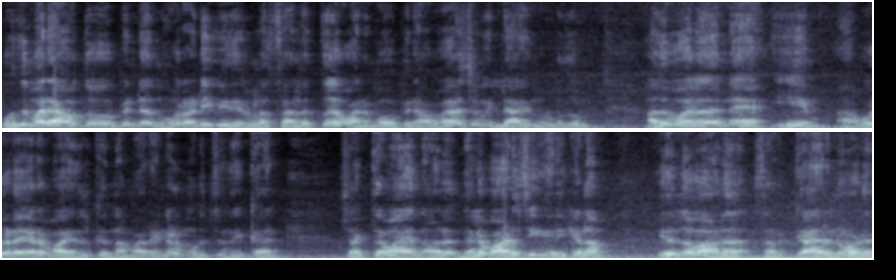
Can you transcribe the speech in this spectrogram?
പൊതുമരാമത്ത് വകുപ്പിന്റെ നൂറടി വീതിയിലുള്ള സ്ഥലത്ത് വനം വകുപ്പിന് അവകാശമില്ല എന്നുള്ളതും അതുപോലെ തന്നെ ഈ അപകടകരമായി നിൽക്കുന്ന മരങ്ങൾ മുറിച്ചു നീക്കാൻ ശക്തമായ നിലപാട് സ്വീകരിക്കണം എന്നുമാണ് സർക്കാരിനോട്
